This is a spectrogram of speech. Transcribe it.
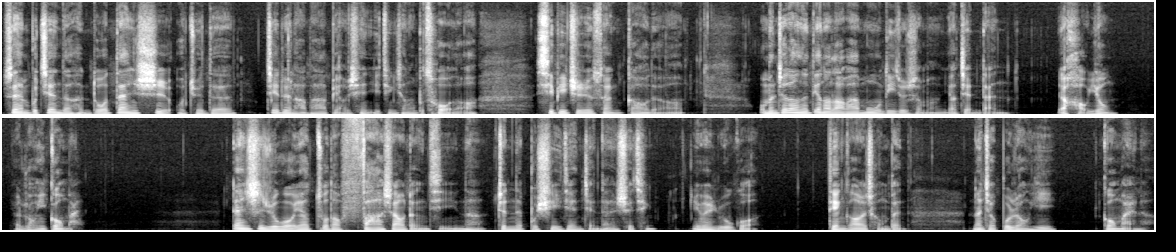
虽然不见得很多，但是我觉得这对喇叭表现已经相当不错了啊，CP 值算高的啊。我们知道呢，电脑喇叭目的就是什么？要简单，要好用。要容易购买，但是如果要做到发烧等级，那真的不是一件简单的事情。因为如果垫高了成本，那就不容易购买了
